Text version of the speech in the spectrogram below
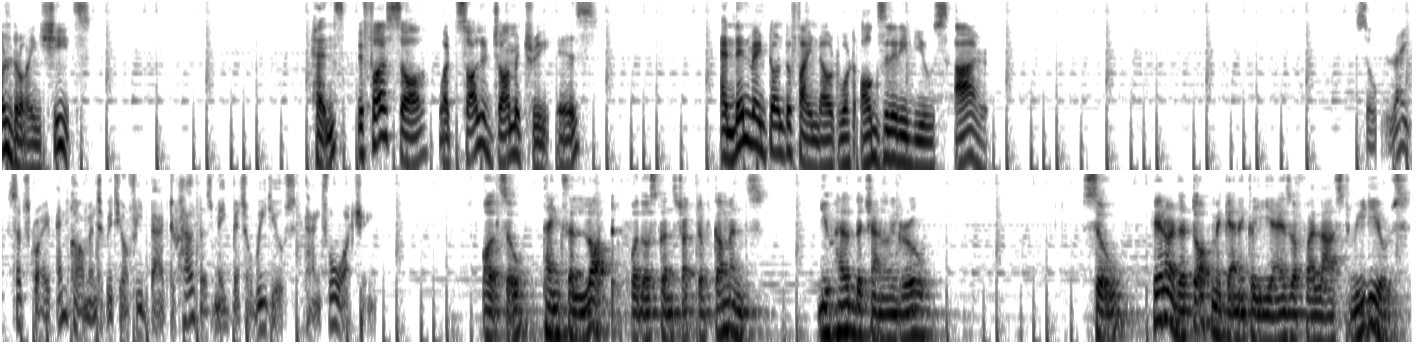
on drawing sheets. Hence, we first saw what solid geometry is, and then went on to find out what auxiliary views are. So like, subscribe and comment with your feedback to help us make better videos. Thanks for watching. Also, thanks a lot for those constructive comments. You help the channel grow. So, here are the top mechanical EIs of our last videos.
